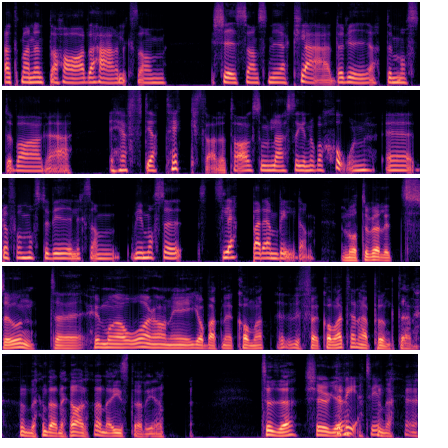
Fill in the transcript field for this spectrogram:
Att man inte har det här liksom kejsarens nya kläder i att det måste vara häftiga techföretag som löser innovation. Eh, därför måste vi, liksom, vi måste släppa den bilden. Det låter väldigt sunt. Eh, hur många år har ni jobbat med komma, för att komma till den här punkten, där ni har den här inställningen? 10? 20? Det vet vi inte.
